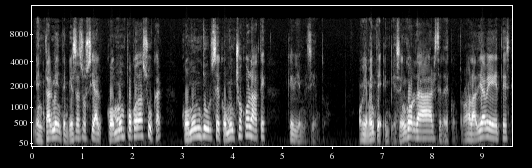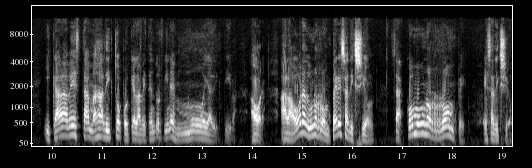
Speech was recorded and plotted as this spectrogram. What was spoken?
mentalmente empieza a asociar como un poco de azúcar, como un dulce, como un chocolate, qué bien me siento. Obviamente empieza a engordar, se le descontrola la diabetes y cada vez está más adicto porque la beta endorfina es muy adictiva. Ahora, a la hora de uno romper esa adicción, o sea, ¿cómo uno rompe esa adicción?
